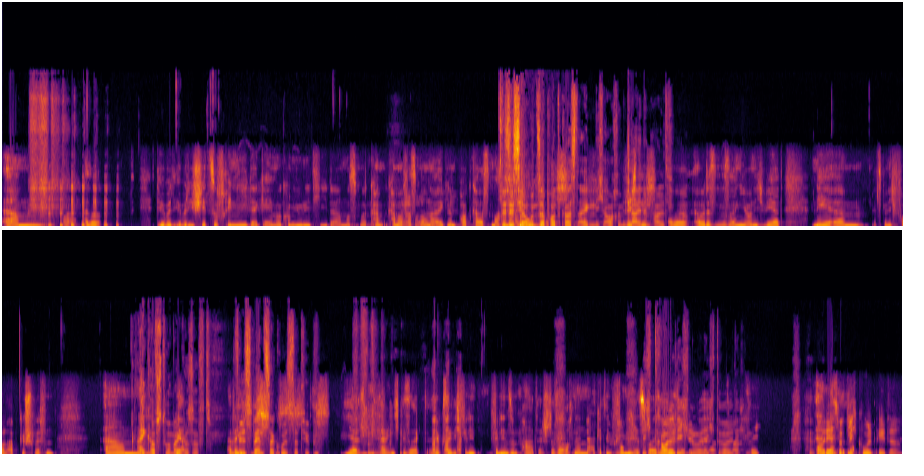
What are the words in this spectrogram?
Ähm, also über, über die Schizophrenie der Gamer-Community, da muss man, kann, kann man ja, fast mal einen eigenen Podcast machen. Das ist ja unser Podcast eigentlich auch im richtig, Kleinen halt. Aber, ja. aber das ist es eigentlich auch nicht wert. Nee, ähm, jetzt bin ich voll abgeschwiffen. Ähm, Einkaufstour Microsoft. Ja, Phil Spencer, ich, coolster Typ. Ich, ja, das habe ich nicht gesagt. Ich habe gesagt, ich finde ihn, find ihn sympathisch, dass er auch nur ein Marketingfummel ist. Ich troll dich nur, ich troll dich nur. Aber der ist wirklich cool, Peter.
